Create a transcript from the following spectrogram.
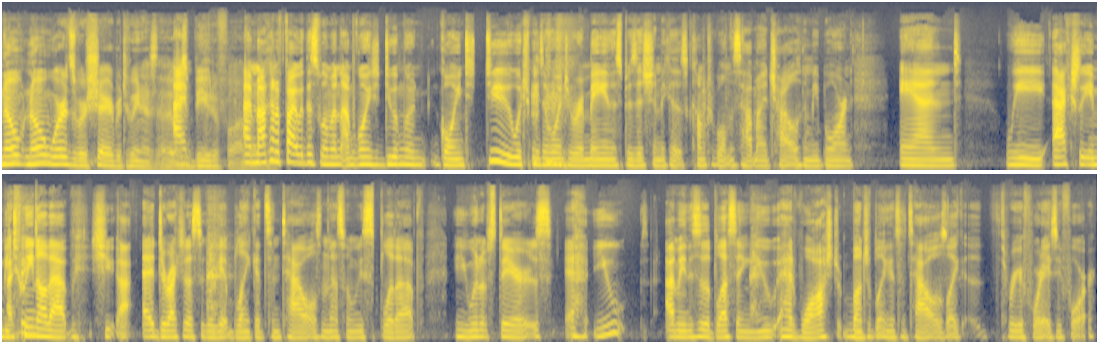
no, no words were shared between us. Though. It was I- beautiful. I I'm not going to fight with this woman. I'm going to do. I'm going, going to do, which means I'm going to remain in this position because it's comfortable and this is how my child is going to be born. And we actually, in between think- all that, she uh, uh, directed us to go get blankets and towels, and that's when we split up. You went upstairs. You, I mean, this is a blessing. You had washed a bunch of blankets and towels like three or four days before.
